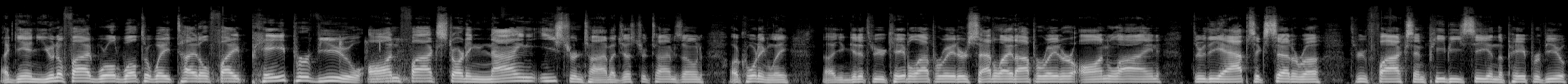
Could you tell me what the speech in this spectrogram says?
Again, unified world welterweight title fight pay per view on Fox starting 9 Eastern time. Adjust your time zone accordingly. Uh, you can get it through your cable operator, satellite operator, online, through the apps, etc., through Fox and PBC and the pay per view.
